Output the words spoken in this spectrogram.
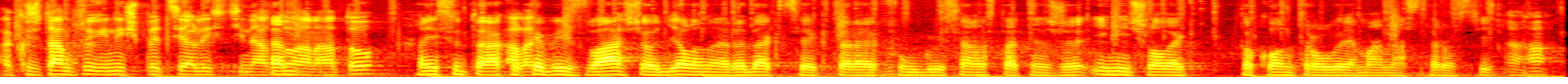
Akože tam sú iní špecialisti na tam, to a na to. Oni sú to ako ale... keby zvlášť oddelené redakcie, ktoré fungujú samostatne, že iný človek to kontroluje, má na starosti. Aha,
